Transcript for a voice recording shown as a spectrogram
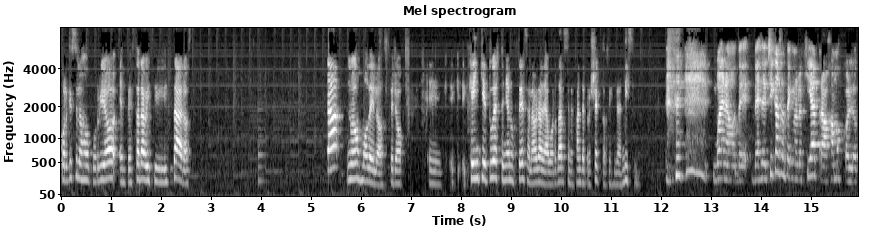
¿por qué se les ocurrió empezar a visibilizar? nuevos modelos, pero eh, ¿qué inquietudes tenían ustedes a la hora de abordar semejante proyecto que es grandísimo? bueno, desde Chicas en Tecnología trabajamos con, lo,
